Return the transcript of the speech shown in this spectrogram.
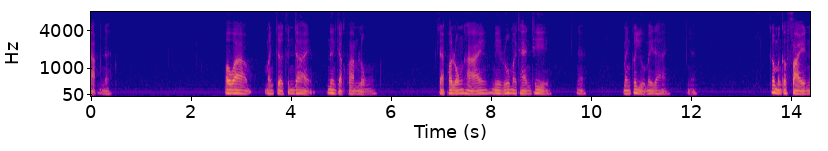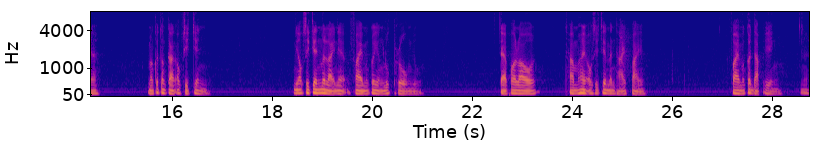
ดับนะ เพราะว่ามันเกิดขึ้นได้ เนื่องจากความหลง แต่พอหลงหายมีรู้มาแทนที่นะมันก็อยู่ไม่ได้นะก็เหมือนกับไฟนะ มันก็ต้องการออกซิเจน มีออกซิเจนเมื่อไหร่เนี่ย ไฟมันก็ยังลุกโพลงอยู่ แต่พอเราทำให้ออกซิเจนมันหายไป ไฟมันก็ดับเองนะ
